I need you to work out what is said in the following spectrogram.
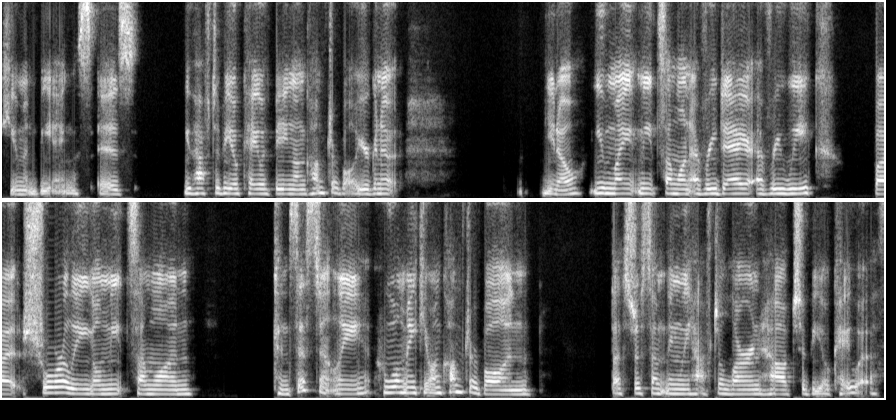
human beings is you have to be okay with being uncomfortable. You're going to you know you might meet someone every day every week but surely you'll meet someone consistently who will make you uncomfortable and that's just something we have to learn how to be okay with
